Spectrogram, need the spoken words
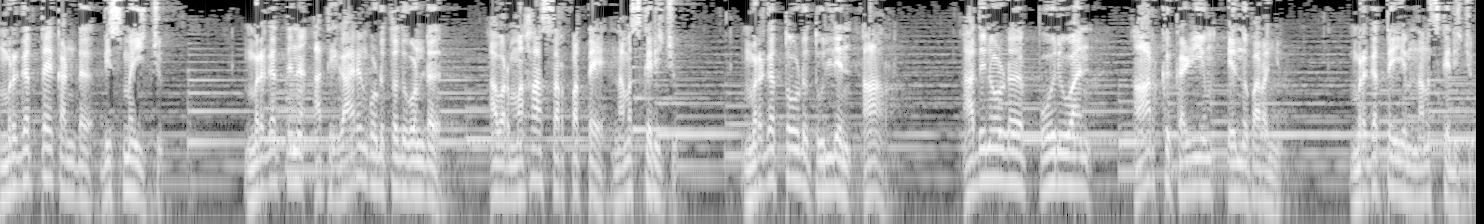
മൃഗത്തെ കണ്ട് വിസ്മയിച്ചു. മൃഗത്തിന് അധികാരം കൊടുത്തതുകൊണ്ട് അവർ മഹാസർപ്പത്തെ നമസ്കരിച്ചു. മൃഗത്തോട് തുല്യൻ ആർ. അതിനോട് പോരുവാൻ ആർക്ക് കഴിയും എന്ന് പറഞ്ഞു. മൃഗത്തെയും നമസ്കരിച്ചു.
